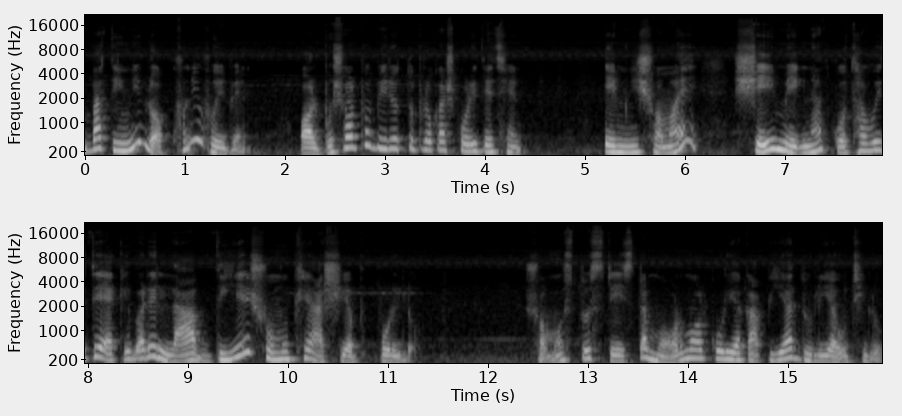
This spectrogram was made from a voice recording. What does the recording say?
বা তিনি লক্ষণই হইবেন, অল্প স্বল্প বীরত্ব প্রকাশ করিতেছেন। এমনি সময়ে সেই মেঘনাথ কোথা হইতে একেবারে লাভ দিয়ে সম্মুখে আসিয়া পড়িল। সমস্ত স্টেজটা মরমর করিয়া কাঁপিয়া দুলিয়া উঠিল।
